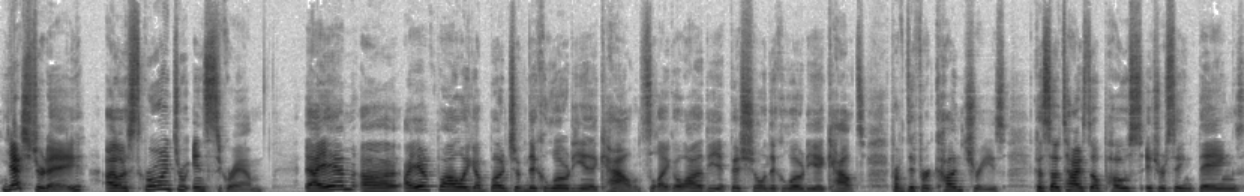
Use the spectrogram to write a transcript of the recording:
yesterday, I was scrolling through Instagram, I am uh I am following a bunch of Nickelodeon accounts, like a lot of the official Nickelodeon accounts from different countries, because sometimes they'll post interesting things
